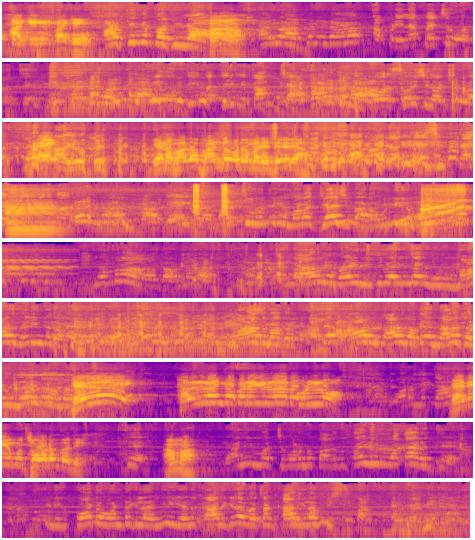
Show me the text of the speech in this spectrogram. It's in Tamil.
பக்கிங் பக்கிங் ஆக்கிங்க பாக்கிங்க ஆ? ஐயோ அப்படின்னா? அப்படின்னா பெச்சர் ஓட்டுறது. நீ உன் தீப திரும்பி காமிச்ச அவர் சொல்யூஷன் வச்சுடுவார் ஏய், என்னை பார்த்தா பஞ்சர் ஓட்டுற மாதிரியே தெரியுதா? ஜேசி பாடம் ஊட்டிக்கணும் எல்லாரும் வயிறு இது வரைக்கும் தான் இருக்கு. மாறு அப்படியே ஆறு ஆறு அப்படியே நிலக்கருவு மேய்க்கிறோம் பாரு. டேய் கல்லங்கபடை இல்லாத உள்ளம் வெடிய முச்சு உடம்பு அது ஆமா தனி மச்சு உடம்பு பக்கத்துல தான் இவரு உக்காருச்சு இன்னைக்கு போட்ட ஒன்றரை கிலோ மீன் எனக்கு காலு கிலோ வச்சான் காலு கிலோ மிஸ்தான்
